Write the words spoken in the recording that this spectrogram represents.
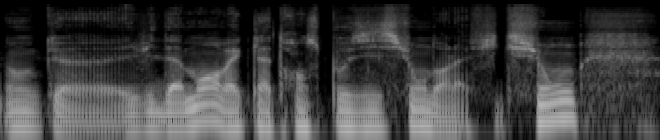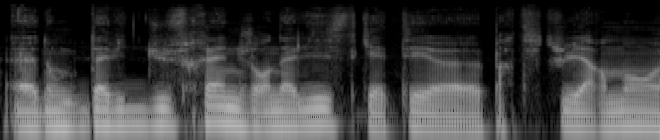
Donc euh, évidemment avec la transposition dans la fiction. Euh, donc David Dufresne, journaliste qui a été euh, particulièrement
